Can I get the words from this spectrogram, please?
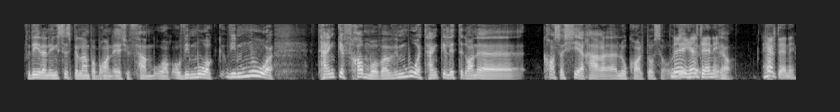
Fordi den yngste spilleren på Brann er 25 år, og vi må, vi må tenke framover. Vi må tenke litt grann, eh, hva som skjer her eh, lokalt også. Og Det er jeg helt enig i. Ja. Helt enig.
